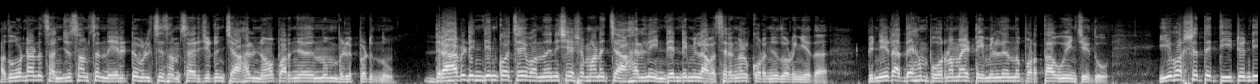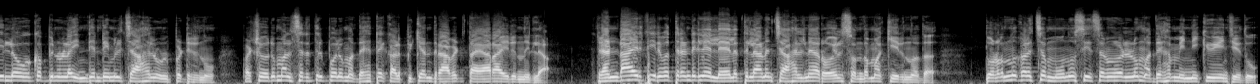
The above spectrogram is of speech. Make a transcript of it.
അതുകൊണ്ടാണ് സഞ്ജു സാംസൺ നേരിട്ട് വിളിച്ച് സംസാരിച്ചിട്ടും ചാഹൽ നോ പറഞ്ഞതെന്നും വെളിപ്പെടുന്നു. ദ്രാവിഡ് ഇന്ത്യൻ കോച്ചായി വന്നതിന് ശേഷമാണ് ചാഹലിന് ഇന്ത്യൻ ടീമിൽ അവസരങ്ങൾ കുറഞ്ഞു തുടങ്ങിയത്. പിന്നീട് അദ്ദേഹം പൂർണമായി ടീമിൽ നിന്ന് പുറത്താവുകയും ചെയ്തു. ഈ വർഷത്തെ ടി ട്വന്റി ലോകകപ്പിനുള്ള ഇന്ത്യൻ ടീമിൽ ചാഹൽ ഉൾപ്പെട്ടിരുന്നു. പക്ഷേ ഒരു മത്സരത്തിൽ പോലും അദ്ദേഹത്തെ കളിപ്പിക്കാൻ ദ്രാവിഡ് തയ്യാറായിരുന്നില്ല. രണ്ടായിരത്തി ഇരുപത്തിരണ്ടിലെ ലേലത്തിലാണ് ചാഹലിനെ റോയൽ സ്വന്തമാക്കിയിരുന്നത്. തുടർന്ന് കളിച്ച മൂന്ന് സീസണുകളിലും അദ്ദേഹം മിന്നിക്കുകയും ചെയ്തു.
